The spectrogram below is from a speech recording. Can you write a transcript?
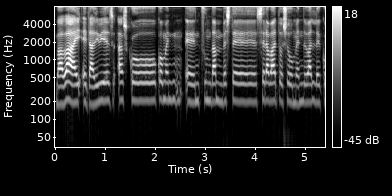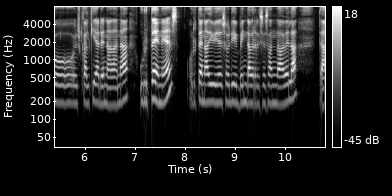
Ba bai, eta adibidez asko komen entzundan beste zera bat oso mendebaldeko euskalkiaren adana, urten ez? Urten adibidez hori behin da berriz esan da bela, eta...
